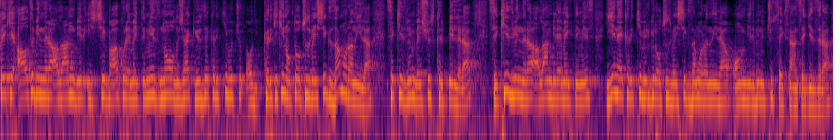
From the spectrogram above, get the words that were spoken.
Peki 6000 lira alan bir işçi Bağkur emeklimiz ne olacak? %42,5 o-42.35'lik zam oranıyla 8541 lira. 8000 lira alan bir emeklimiz yine 42,35'lik zam oranıyla 11388 lira.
